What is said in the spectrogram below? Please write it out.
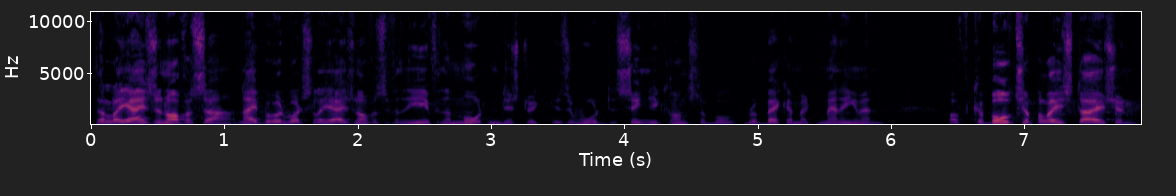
The Liaison Officer, Neighbourhood Watch Liaison Officer for the year for the Moreton District is awarded to Senior Constable Rebecca McManaman of Caboolture Police Station.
